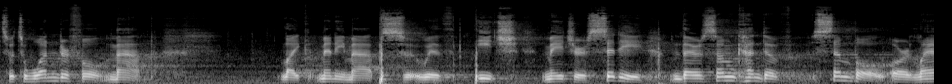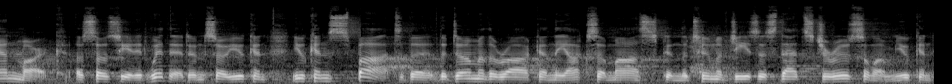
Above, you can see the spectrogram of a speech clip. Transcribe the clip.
So it's a wonderful map. Like many maps with each major city, there's some kind of symbol or landmark associated with it. And so you can, you can spot the, the Dome of the Rock and the Aqsa Mosque and the Tomb of Jesus. That's Jerusalem. You can,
